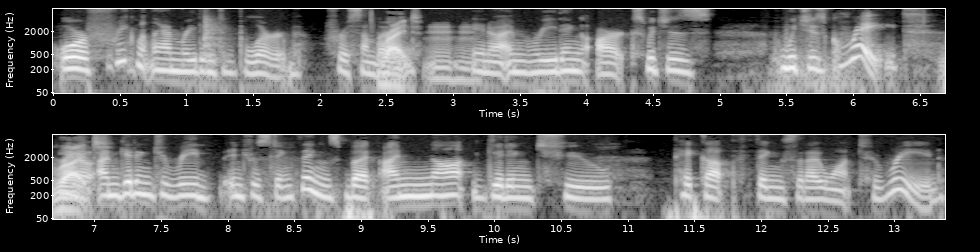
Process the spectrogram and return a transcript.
or frequently I'm reading to blurb for somebody. Right. Mm-hmm. You know, I'm reading ARCs, which is. Which is great. You know, Right. I'm getting to read interesting things, but I'm not getting to pick up things that I want to read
